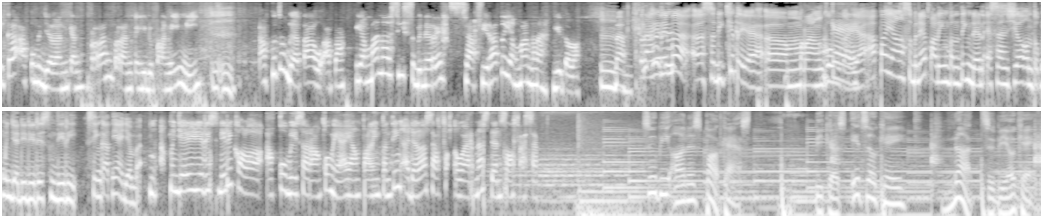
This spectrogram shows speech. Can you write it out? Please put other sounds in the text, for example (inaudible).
ketika aku menjalankan peran-peran kehidupan ini, Mm-mm. aku tuh nggak tahu apa yang mana sih sebenarnya Syafira tuh yang mana gitu loh. Hmm. Nah, terakhir nih Mbak eh, sedikit ya eh, merangkum kali ya. Apa yang sebenarnya paling penting dan esensial untuk menjadi diri sendiri? Singkatnya aja Mbak. Menjadi diri sendiri kalau aku bisa rangkum ya, yang paling penting adalah self awareness dan self accept. To Be Honest Podcast. Because it's okay not to be okay.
